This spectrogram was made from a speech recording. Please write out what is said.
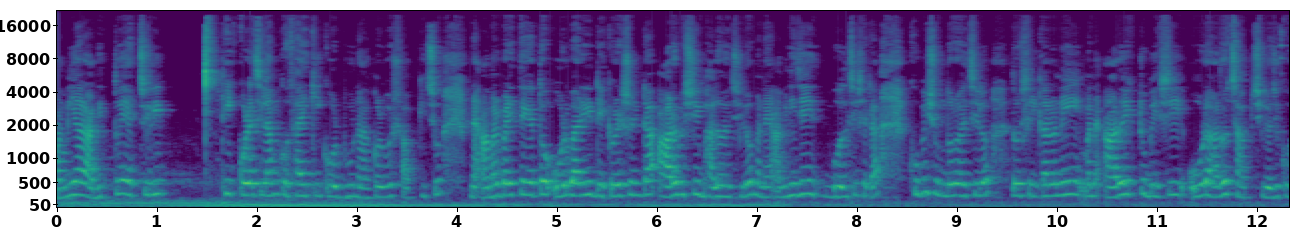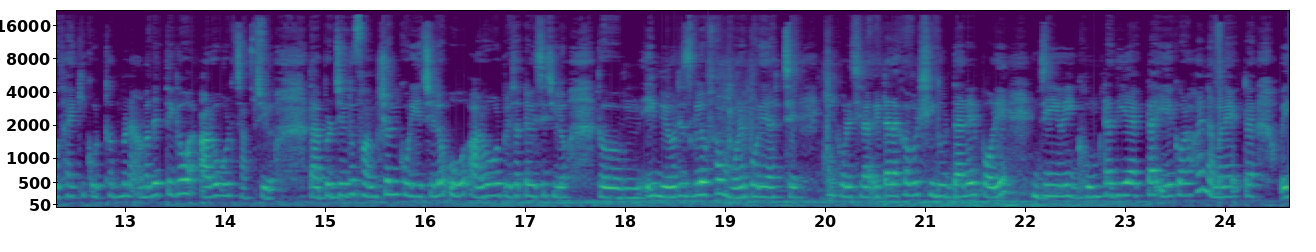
আমি আর আদিত্যই অ্যাকচুয়ালি ঠিক করেছিলাম কোথায় কি করব, না করব সব কিছু মানে আমার বাড়ি থেকে তো ওর বাড়ির ডেকোরেশনটা আরও বেশি ভালো হয়েছিল। মানে আমি নিজেই বলছি সেটা, খুবই সুন্দর হয়েছিল। তো সেই কারণেই মানে আরও একটু বেশি ওর আরও চাপ ছিল যে কোথায় কি করতে হবে। মানে আমাদের থেকেও আরও ওর চাপ ছিল। তারপর যেহেতু ফাংশন করিয়েছিল, ও আরও ওর প্রেশারটা বেশি ছিল। তো এই মেমোরিজগুলো সব মনে পড়ে যাচ্ছে, কি করেছিলাম? এটা দেখো আমার সিঁদুরদানের পরে। যে ওই ঘুমটা দিয়ে একটা ইয়ে করা হয় না মানে একটা ওই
